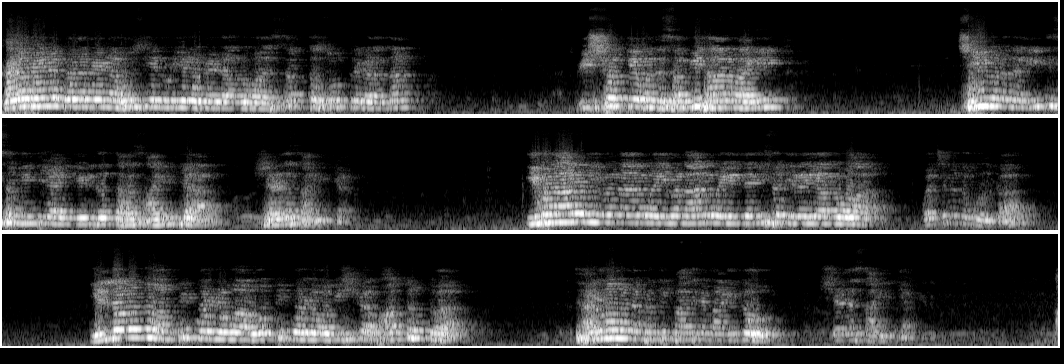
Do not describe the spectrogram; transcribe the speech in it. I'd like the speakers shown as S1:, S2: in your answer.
S1: ಕಳಬೇಡ ಕೊಡಬೇಡ ಹುಸಿಯ ನುಡಿಯಲು ಬೇಡ ಅನ್ನುವ ಸಪ್ತ ಸೂತ್ರಗಳನ್ನ ವಿಶ್ವಕ್ಕೆ ಒಂದು ಸಂವಿಧಾನವಾಗಿ ಜೀವನದ ನೀತಿ ಸಮಿತಿಯಾಗಿ ನೀಡಿದಂತಹ ಸಾಹಿತ್ಯ, ಶರಣ ಸಾಹಿತ್ಯ. ಇವನಾರವ ಇವನಾರವ ಇವನಾರವ ಎಂದೆನಿಸದಿರಯ್ಯ ಅನ್ನುವ ವಚನದ ಮೂಲಕ ಎಲ್ಲವನ್ನೂ ಅಪ್ಪಿಕೊಳ್ಳುವ, ಒಪ್ಪಿಕೊಳ್ಳುವ ವಿಶ್ವ ಭಾತೃತ್ವ ಧರ್ಮವನ್ನು ಪ್ರತಿಪಾದನೆ ಮಾಡಿದ್ದು ಶರಣ ಸಾಹಿತ್ಯ.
